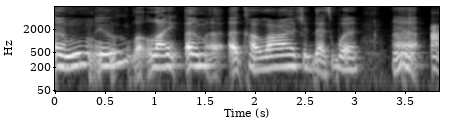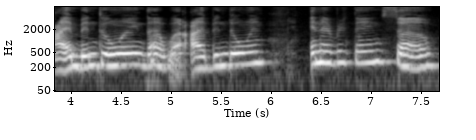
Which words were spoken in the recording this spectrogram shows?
um, like um, a collage. That's what uh, I've been doing. That what I've been doing, and everything. So,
